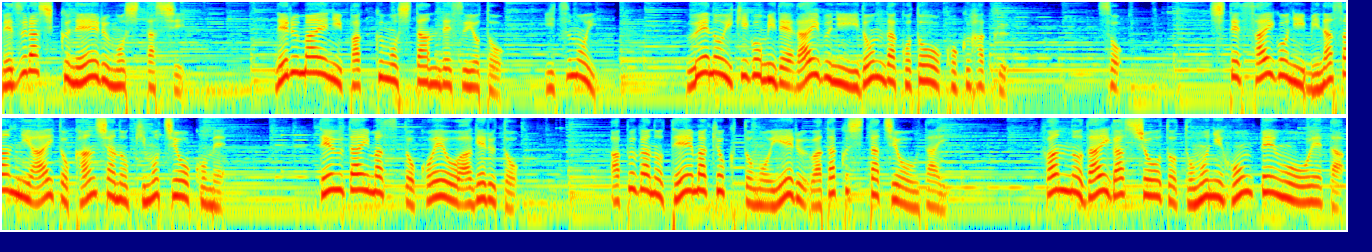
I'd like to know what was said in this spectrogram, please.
珍しくネイルもしたし、寝る前にパックもしたんですよと、いつもい。上の意気込みでライブに挑んだことを告白。そして最後に皆さんに愛と感謝の気持ちを込め、って歌いますと声を上げると、アプガのテーマ曲ともいえる私たちを歌い、ファンの大合唱と共に本編を終えた。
